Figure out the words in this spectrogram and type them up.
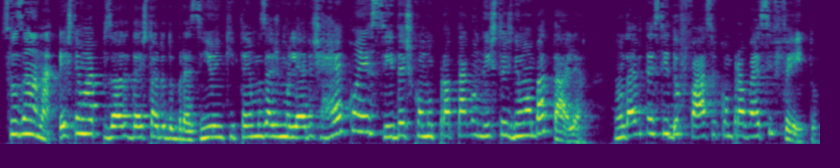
Susana, este é um episódio da história do Brasil em que temos as mulheres reconhecidas como protagonistas de uma batalha. Não deve ter sido fácil comprovar esse feito.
